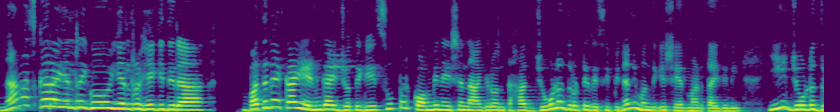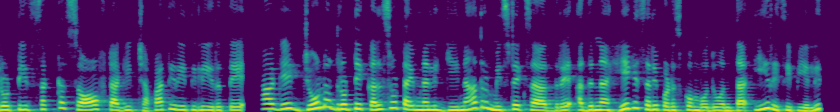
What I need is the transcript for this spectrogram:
ನಮಸ್ಕಾರ ಎಲ್ರಿಗೂ ಎಲ್ಲರೂ ಹೇಗಿದ್ದೀರಾ? ಬದನೆಕಾಯಿ ಎಣ್ಗಾಯಿ ಜೊತೆಗೆ ಸೂಪರ್ ಕಾಂಬಿನೇಷನ್ ಆಗಿರುವಂತಹ ಜೋಳದ ರೊಟ್ಟಿ ರೆಸಿಪಿನ ನಿಮ್ಮೊಂದಿಗೆ ಶೇರ್ ಮಾಡ್ತಾ ಇದ್ದೀನಿ. ಈ ಜೋಳದ ರೊಟ್ಟಿ ಸಕ್ಕ ಆಗಿ ಚಪಾತಿ ರೀತಿಲಿ ಇರುತ್ತೆ. ಹಾಗೆ ಜೋಳದ ರೊಟ್ಟಿ ಕಲಿಸೋ ಟೈಮ್ನಲ್ಲಿ ಏನಾದರೂ ಮಿಸ್ಟೇಕ್ಸ್ ಆದರೆ ಅದನ್ನು ಹೇಗೆ ಸರಿಪಡಿಸ್ಕೊಬೋದು ಅಂತ ಈ ರೆಸಿಪಿಯಲ್ಲಿ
